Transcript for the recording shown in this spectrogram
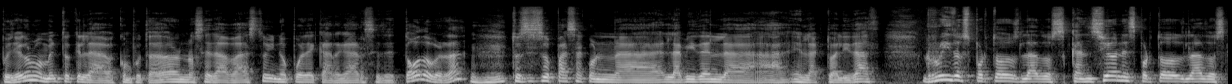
Pues llega un momento que la computadora no se da abasto y no puede cargarse de todo, ¿verdad? Entonces eso pasa con la, vida en la, en la, actualidad. Ruidos por todos lados, canciones por todos lados,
